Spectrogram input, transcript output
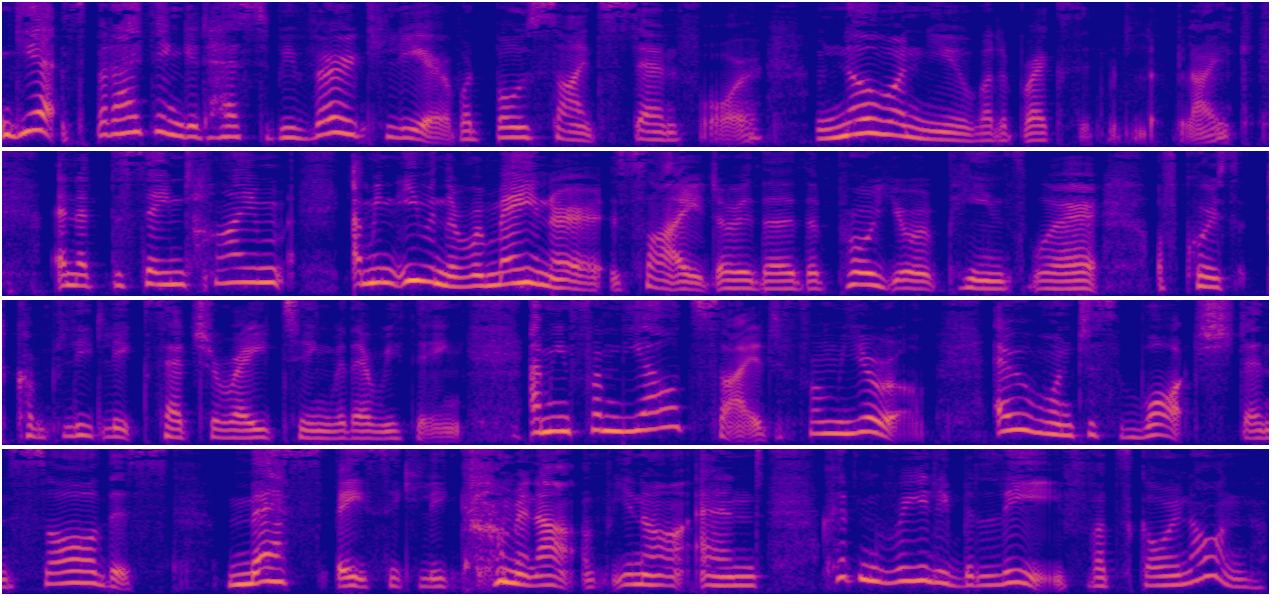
Yes, but I think it has to be very clear what both sides stand for. No one knew what a Brexit would look like. And at the same time, I mean, even the Remainer side or the, the pro-Europeans were, of course, completely exaggerating with everything. I mean, from the outside, from Europe, everyone just watched and saw this mess basically coming up, you know, and couldn't really believe what's going on.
